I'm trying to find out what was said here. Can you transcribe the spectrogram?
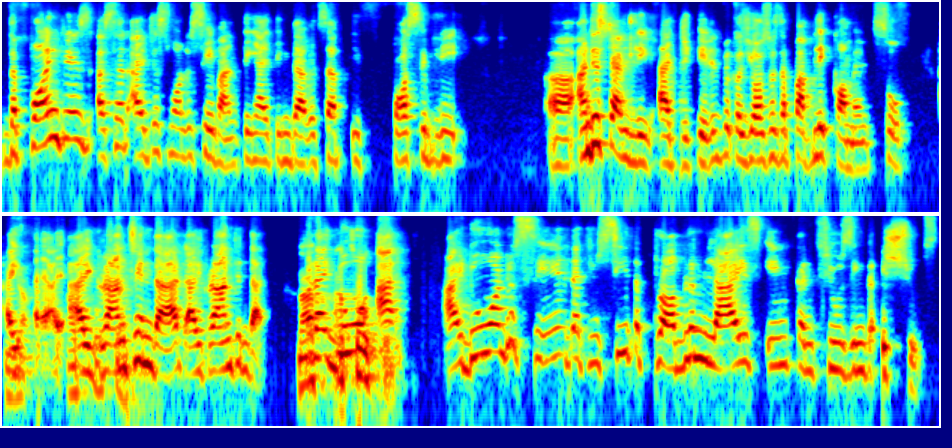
the point is, Asad, I just want to say one thing. I think Javed Saab is possibly uh, understandably agitated because yours was a public comment. So Yeah, I, that's I'll grant okay. him that. I'll grant him that. But I do, okay. I, I do want to say that you see the problem lies in confusing the issues.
